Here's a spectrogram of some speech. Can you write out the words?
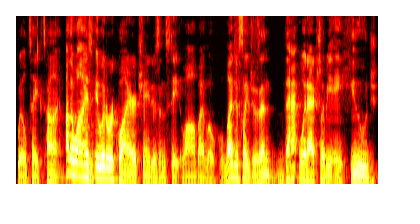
will take time. Otherwise, it would require changes in state law by local legislatures, and that would actually be a huge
